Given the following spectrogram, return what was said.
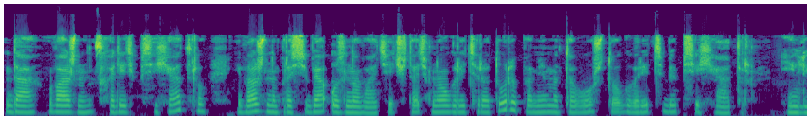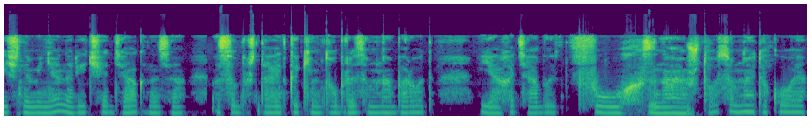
Да, важно сходить к психиатру и важно про себя узнавать и читать много литературы, помимо того, что говорит тебе психиатр. И лично меня наличие диагноза освобождает каким-то образом наоборот. Я хотя бы, фух, знаю, что со мной такое,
